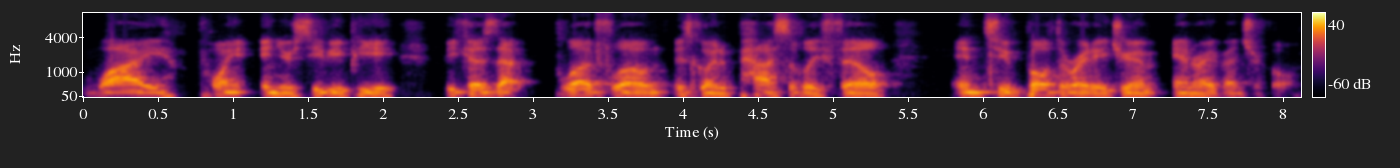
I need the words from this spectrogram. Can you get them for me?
Y point in your CVP because that blood flow is going to passively fill into both the right atrium and right ventricle.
